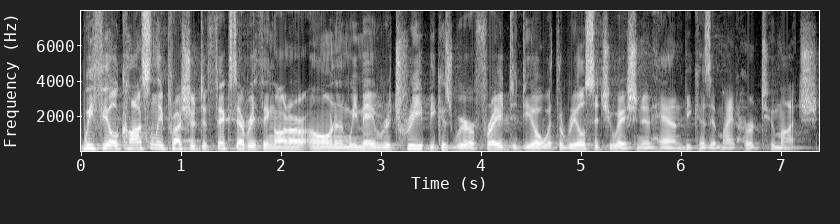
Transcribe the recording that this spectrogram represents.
We feel constantly pressured to fix everything on our own, and we may retreat because we're afraid to deal with the real situation at hand because it might hurt too much.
